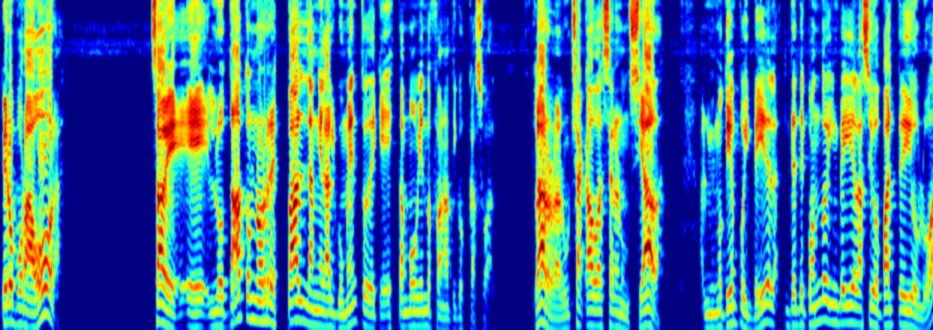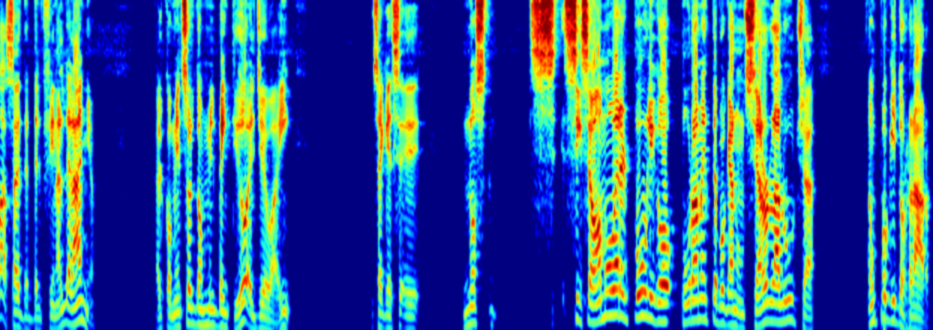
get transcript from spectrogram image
Pero por ahora, ¿sabes? los datos no respaldan el argumento de que están moviendo fanáticos casuales. Claro, la lucha acaba de ser anunciada. Al mismo tiempo, Invader, ¿desde cuándo Invader ha sido parte de IWA? ¿Sabes? Desde el final del año. Al comienzo del 2022, él lleva ahí. O sea que se, si, se va a mover el público puramente porque anunciaron la lucha, es un poquito raro.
